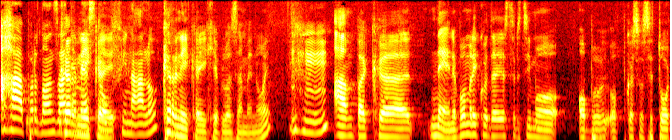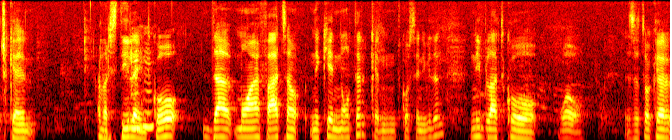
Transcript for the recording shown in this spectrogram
Aha, pardon, zadnje Kar mesto nekaj. v finalu. Kar nekaj jih je bilo za menoj. Uh Mhm. -huh. Ampak uh, ne, ne bom rekel, da jaz recimo, ob, ob ko so se točke vrstile uh -huh. in tako, da moja faca nekje noter, ker tako se ni videl, ni bila tako wow. Zato ker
